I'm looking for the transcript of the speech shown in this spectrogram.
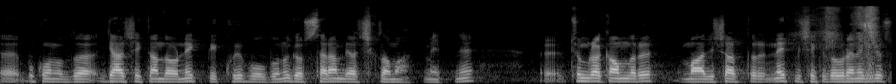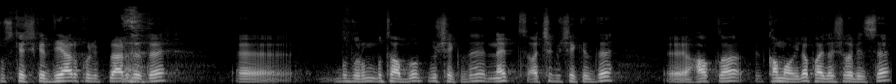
e, bu konuda gerçekten de örnek bir kulüp olduğunu gösteren bir açıklama metni. E, tüm rakamları, mali şartları net bir şekilde öğrenebiliyorsunuz. Keşke diğer kulüplerde de e, bu durum, bu tablo bu şekilde net, açık bir şekilde e, halkla, kamuoyuyla paylaşılabilse.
